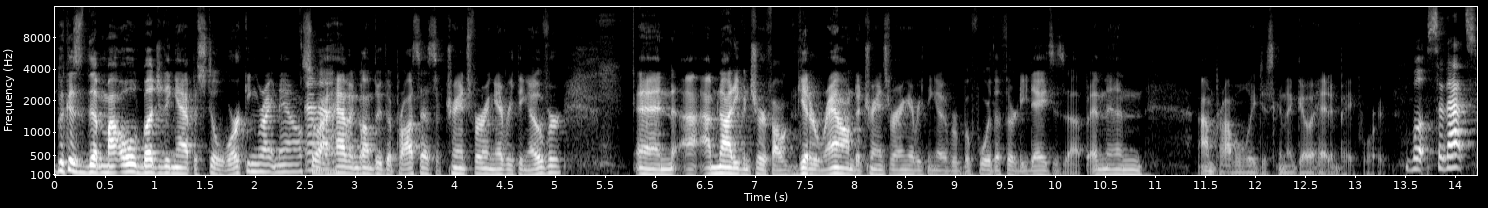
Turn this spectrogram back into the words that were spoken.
because the, my old budgeting app is still working right now, so I haven't gone through the process of transferring everything over, and I'm not even sure if I'll get around to transferring everything over before the 30 days is up, and then I'm probably just going to go ahead and pay for it. Well, so that's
